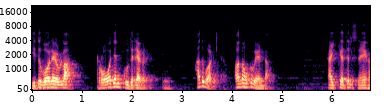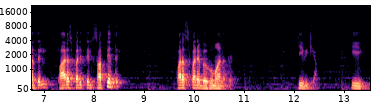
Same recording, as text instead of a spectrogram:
ഇതുപോലെയുള്ള ട്രോജൻ കുതിരകൾ. അത് പാടില്ല. അത് നമുക്ക് വേണ്ട. ഐക്യത്തിൽ സ്നേഹത്തിൽ പാരസ്പര്യത്തിൽ സത്യത്തിൽ പരസ്പര ബഹുമാനത്തിൽ ജീവിക്കാം. ഈ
